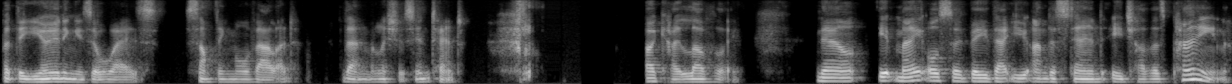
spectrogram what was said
But the yearning is always something more valid than malicious intent. Okay, lovely. Now, it may also be that you understand each other's pain.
